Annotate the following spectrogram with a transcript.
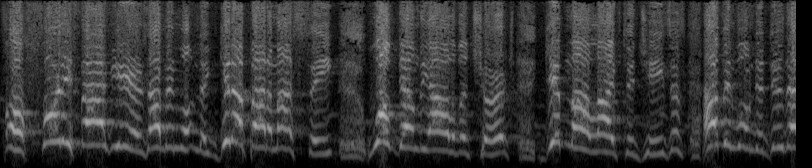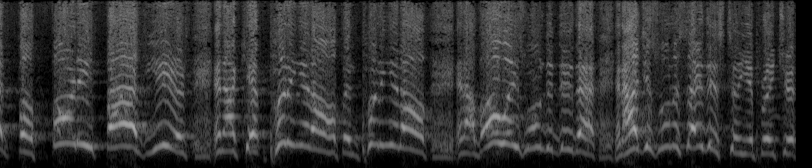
For 45 years, I've been wanting to get up out of my seat, walk down the aisle of a church, give my life to Jesus. I've been wanting to do that for 45 years, and I kept putting it off and putting it off, and I've always wanted to do that. And I just want to say this to you, preacher.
